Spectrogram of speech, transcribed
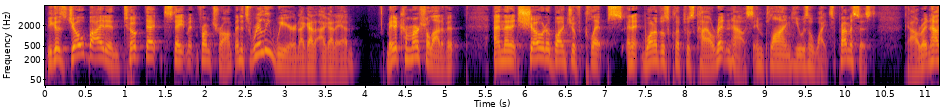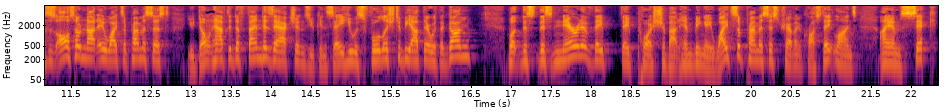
Because Joe Biden took that statement from Trump, and it's really weird. I got, I got to add, made a commercial out of it, and then it showed a bunch of clips. And it, one of those clips was Kyle Rittenhouse implying he was a white supremacist. Kyle Rittenhouse is also not a white supremacist. You don't have to defend his actions. You can say he was foolish to be out there with a gun. But this, this narrative they, they push about him being a white supremacist traveling across state lines, I am sick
